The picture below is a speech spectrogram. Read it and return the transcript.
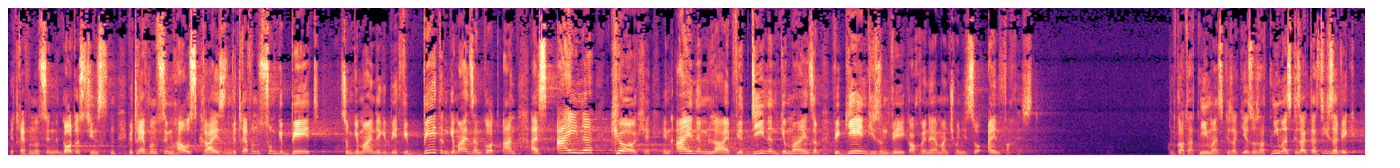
Wir treffen uns in Gottesdiensten, wir treffen uns im Hauskreisen, wir treffen uns zum Gebet, zum Gemeindegebet. Wir beten gemeinsam Gott an als eine Kirche in einem Leib. Wir dienen gemeinsam, wir gehen diesen Weg, auch wenn er manchmal nicht so einfach ist. Und Gott hat niemals gesagt, Jesus hat niemals gesagt, dass dieser Weg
